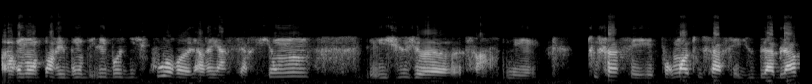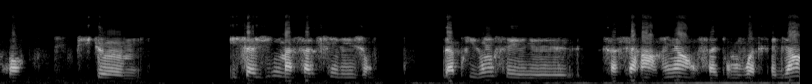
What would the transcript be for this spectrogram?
Alors on entend les beaux discours, euh, la réinsertion, les juges, euh, enfin, mais tout ça, c'est pour moi, tout ça, c'est du blabla, quoi, puisque euh, il s'agit de massacrer les gens. La prison, c'est, ça sert à rien, en fait. On le voit très bien.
